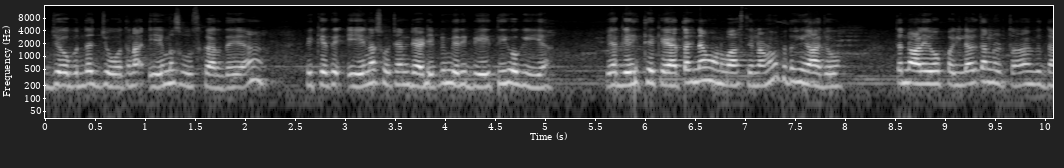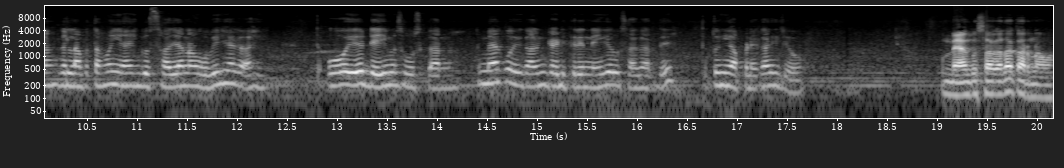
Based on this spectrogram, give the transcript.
ਜੋ ਬੰਦਾ ਜੋਤ ਨਾਲ ਇਹ ਮਹਿਸੂਸ ਕਰਦੇ ਆ ਵੀ ਕਿਤੇ ਇਹ ਨਾ ਸੋਚਣ, ਡੈਡੀ ਵੀ ਮੇਰੀ ਬੇਇੱਜ਼ਤੀ ਹੋ ਗਈ ਆ। ਵੀ ਅੱਗੇ ਇੱਥੇ ਕਹਿਤਾ ਸੀ ਨਾ ਆਉਣ ਵਾਸਤੇ ਇਹਨਾਂ ਨੂੰ ਵੀ ਤੁਸੀਂ ਆ ਜਾਓ। ਤੇ ਨਾਲੇ ਉਹ ਪਹਿਲਾਂ ਵੀ ਤੁਹਾਨੂੰ ਤਾਂ ਕਿਦਾਂ ਗੱਲਾਂ ਪਤਾ ਹੋਈਆਂ ਸੀ, ਗੁੱਸਾ ਜਿਹਾ ਨਾਲ ਉਹ ਵੀ ਹੈਗਾ ਸੀ। ਤੇ ਉਹ ਇਹ ਡੇ ਮਹਿਸੂਸ ਕਰਨ। ਤੇ ਮੈਂ ਕੋਈ ਗੱਲ ਨਹੀਂ ਡੈਡੀ ਤੇਰੇ ਨਹੀਂ ਗੁੱਸਾ ਕਰਦੇ, ਤੇ ਤੁਸੀਂ ਆਪਣੇ ਘਰ ਹੀ ਜਾਓ। ਮੈਂ ਗੁੱਸਾ ਕਾਹਦਾ ਕਰਨਾ ਵਾ?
